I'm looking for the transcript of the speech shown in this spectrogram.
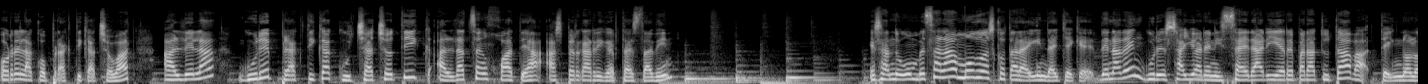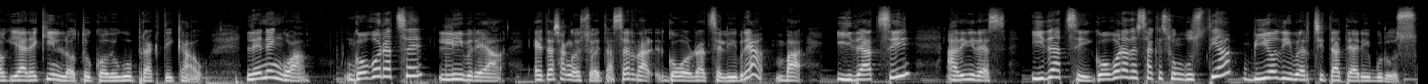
horrelako praktikatxo bat, aldela gure praktika kutsatxotik aldatzen joatea aspergarri gerta ez dadin. Esan dugun bezala, modu askotara egin daiteke. Dena den, gure saioaren izaerari erreparatuta, ba, teknologiarekin lotuko dugu praktika hau. Lehenengoa, gogoratze librea. Eta esango ez eta zer da gogoratze librea? Ba, idatzi, adibidez, idatzi gogora dezakezun guztia biodibertsitateari buruz.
